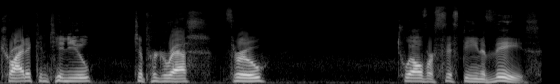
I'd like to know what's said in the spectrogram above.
try to continue to progress through 12 or 15 of these.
